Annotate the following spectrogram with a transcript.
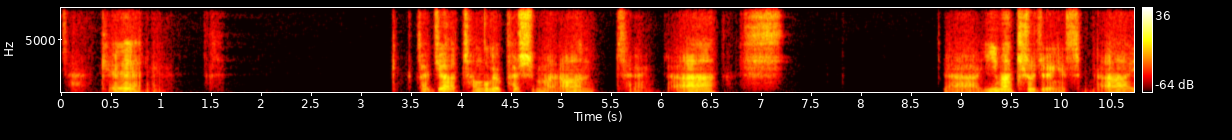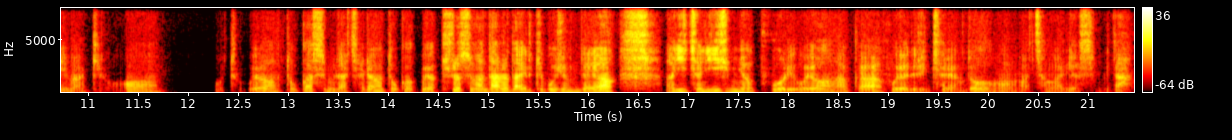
자, 이렇게 깨끗하죠? 1980만 원 차량입니다. 자, 2만 킬로 주행했습니다. 2만 킬로. 보트고요. 똑같습니다. 차량은 똑같고요. 키로수만 다르다 이렇게 보시면 돼요. 2020년 어, 9월이고요. 아까 보여드린 차량도 어, 마찬가지였습니다.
